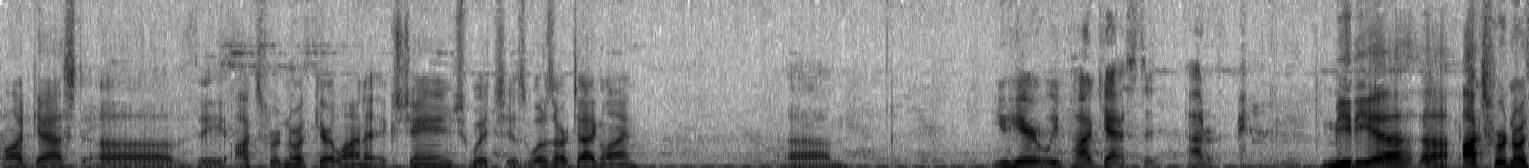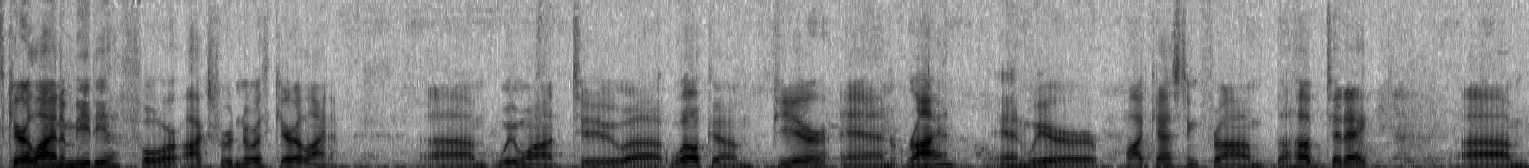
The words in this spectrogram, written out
podcast of the Oxford, North Carolina Exchange, which is what is our tagline? You hear we podcast it. I don't Media, uh, Oxford, North Carolina media for Oxford, North Carolina. Um, we want to uh, welcome Pierre and Ryan, and we are podcasting from the Hub today. Um,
